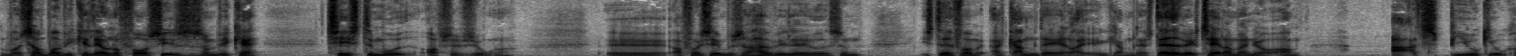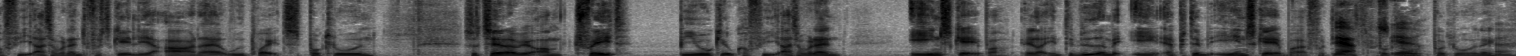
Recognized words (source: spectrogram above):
hvor, som, hvor vi kan lave nogle forudsigelser, som vi kan teste mod observationer. Øh, og for eksempel så har vi lavet sådan, i stedet for at gamle dage, eller ikke gamle dage, stadigvæk taler man jo om arts biogeografi, altså hvordan de forskellige arter er udbredt på kloden. Så taler vi om trait biogeografi, altså hvordan egenskaber, eller individer med en, af bestemte egenskaber er fordelt Ja, ja, på, ja. kloden, på kloden. Ikke? Ja. Ja.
